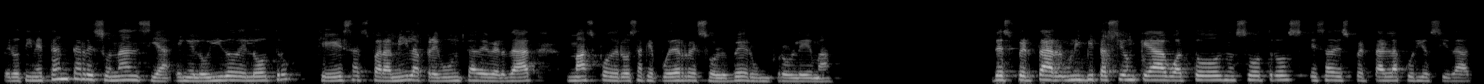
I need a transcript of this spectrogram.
pero tiene tanta resonancia en el oído del otro que esa es para mí la pregunta de verdad más poderosa que puede resolver un problema. Despertar, una invitación que hago a todos nosotros es a despertar la curiosidad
